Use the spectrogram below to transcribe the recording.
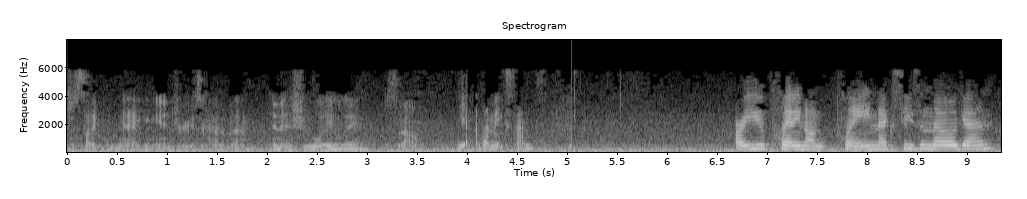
Just like nagging injuries kind of been an issue lately. Mm-hmm. So yeah, that makes sense. Are you planning on playing next season though again?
